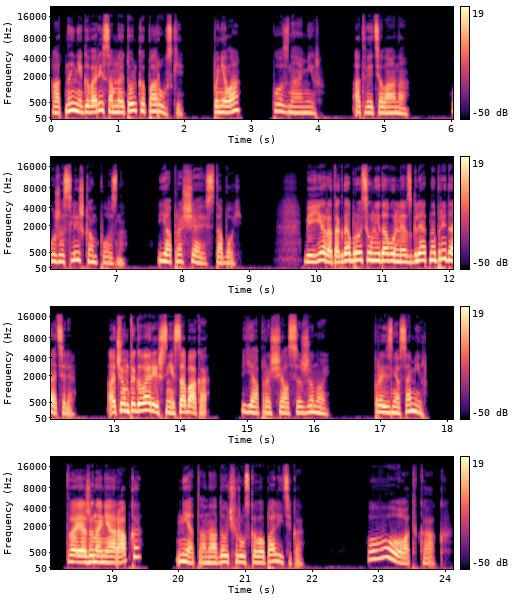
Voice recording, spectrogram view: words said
Отныне говори со мной только по-русски. Поняла?» «Поздно, Амир», — ответила она. «Уже слишком поздно. Я прощаюсь с тобой». Биера тогда бросил недовольный взгляд на предателя. О чем ты говоришь с ней, собака?» «Я прощался с женой», — произнес Амир. «Твоя жена не арабка?» «Нет, она дочь русского политика». «Вот как»,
